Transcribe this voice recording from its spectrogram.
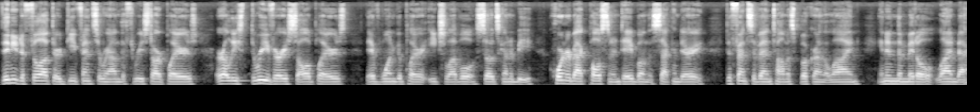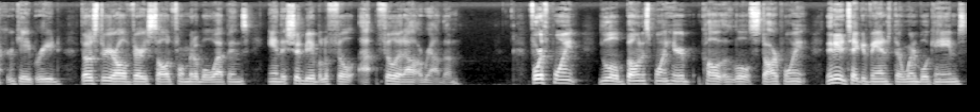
they need to fill out their defense around the three star players, or at least three very solid players. They have one good player at each level, so it's going to be cornerback Paulson Adebo in the secondary, defensive end Thomas Booker on the line, and in the middle, linebacker Gabe Reed. Those three are all very solid, formidable weapons, and they should be able to fill fill it out around them. Fourth point, little bonus point here, call it a little star point. They need to take advantage of their winnable games.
